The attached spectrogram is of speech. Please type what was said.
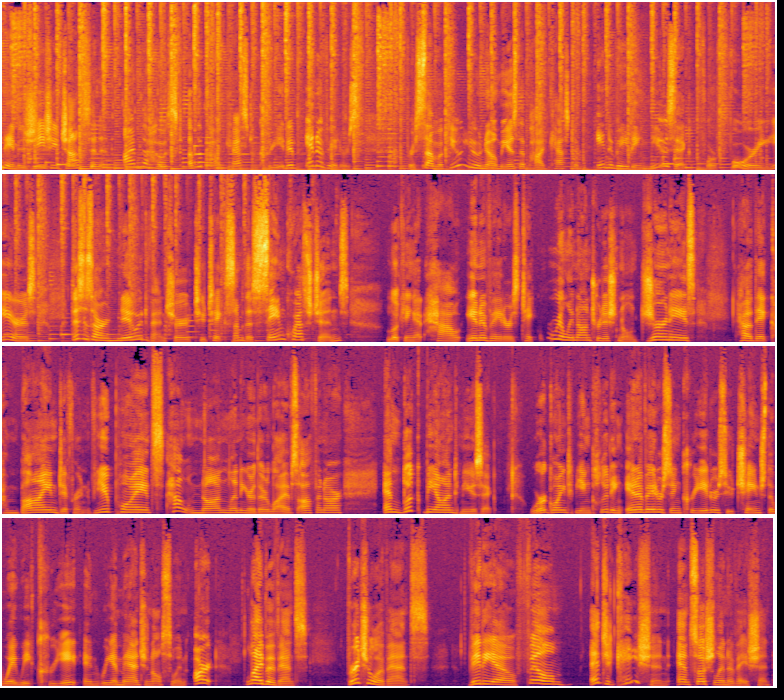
name is Gigi Johnson, and I'm the host of the podcast Creative Innovators. For some of you, you know me as the podcast of innovating music for four years. This is our new adventure to take some of the same questions, looking at how innovators take really non traditional journeys, how they combine different viewpoints, how nonlinear their lives often are, and look beyond music. We're going to be including innovators and creators who change the way we create and reimagine also in art, live events, virtual events, video, film, education, and social innovation.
